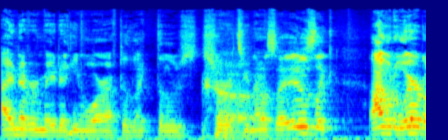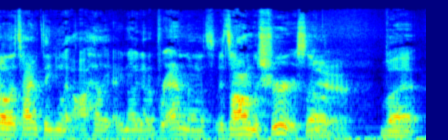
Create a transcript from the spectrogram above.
I never made any more after like those shirts, you know. So it was like I would wear it all the time, thinking like, oh hell yeah, you know, I got a brand now. It's, it's on the shirt. So, yeah. but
